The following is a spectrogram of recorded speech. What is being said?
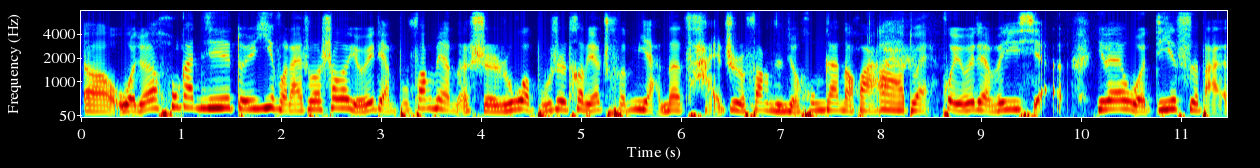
呃，我觉得烘干机对于衣服来说稍微有一点不方便的是，如果不是特别纯棉的材质放进去烘干的话，啊，对，会有一点危险。因为我第一次把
